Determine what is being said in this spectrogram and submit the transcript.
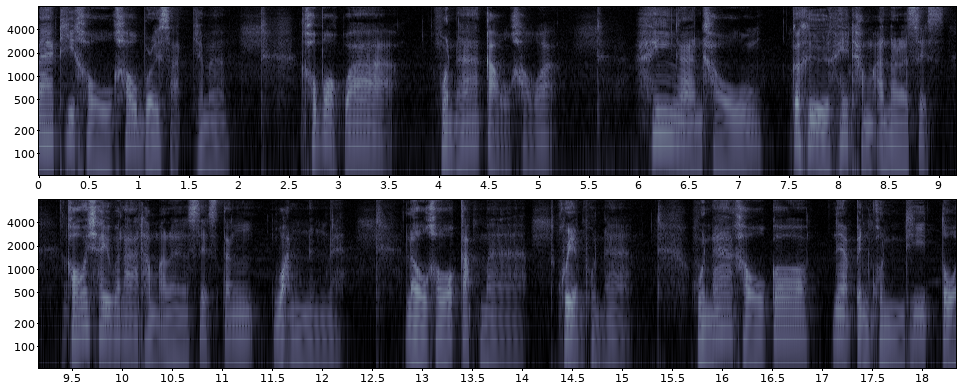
แรก ๆ ที่เขาเข้าบริษัทใช่ไหมเขาบอกว่าหัวหน้าเก่าเขาอะให้งานเขา ก็คือให้ทำ analysis เขาก็ใช้เวลาทำ analysis ตั้งวันหนึ่งเลยเราเขาก็กลับมาคุยกับหัวหน้า หัวหน้าเขาก็เนี่ยเป็นคนที่ตัว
